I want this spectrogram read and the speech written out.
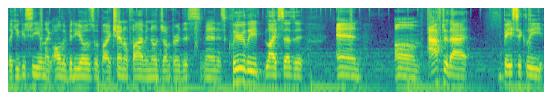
Like you can see in like all the videos with like channel 5 and no jumper this man is clearly like says it. And um after that basically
